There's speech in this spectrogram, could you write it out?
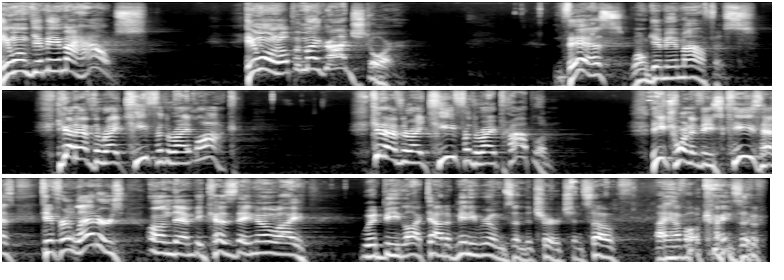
He won't get me in my house. He won't open my garage door. This won't get me in my office. You got to have the right key for the right lock. You got to have the right key for the right problem. Each one of these keys has different letters on them because they know I would be locked out of many rooms in the church. And so I have all kinds of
